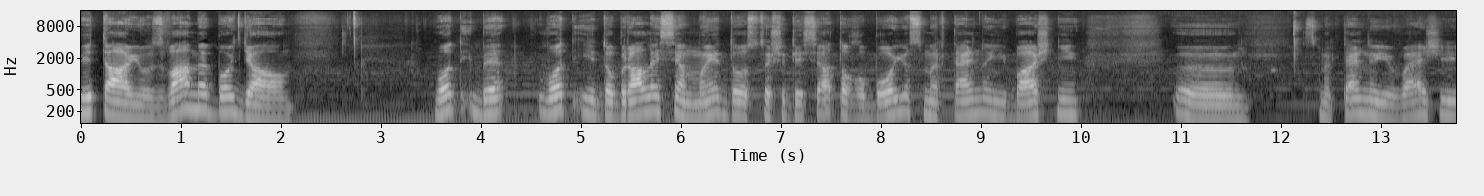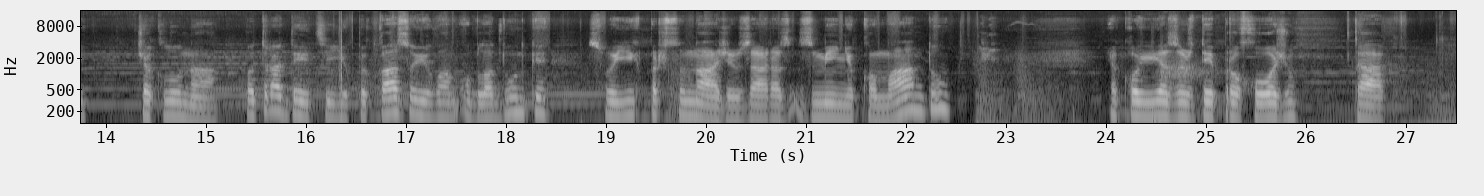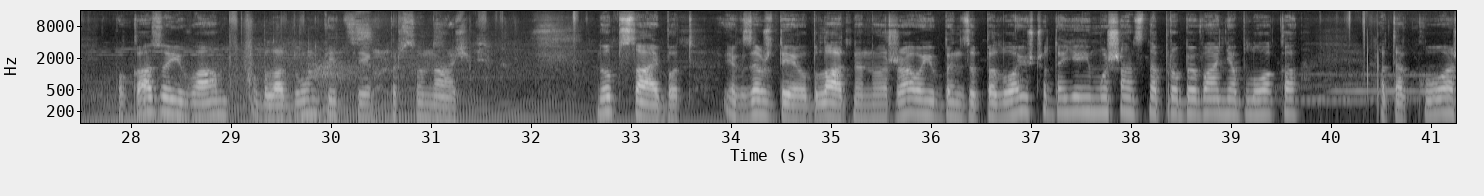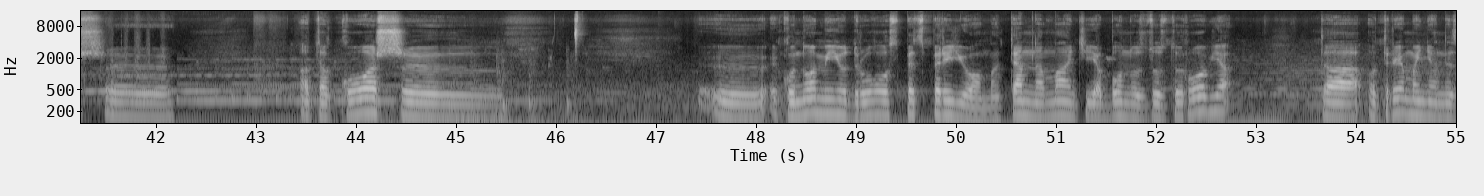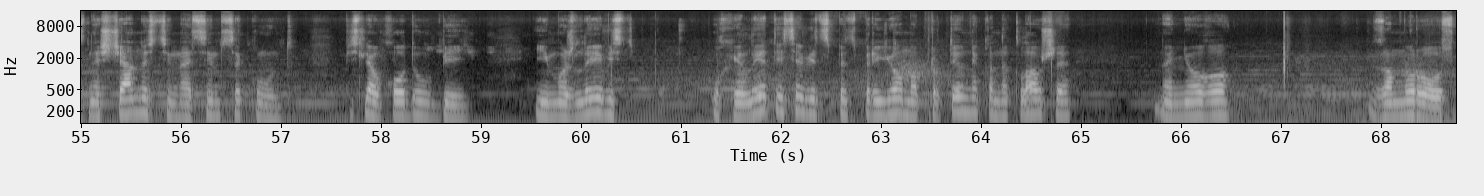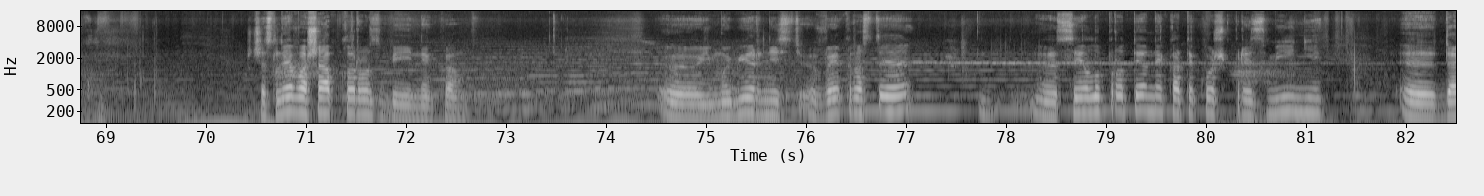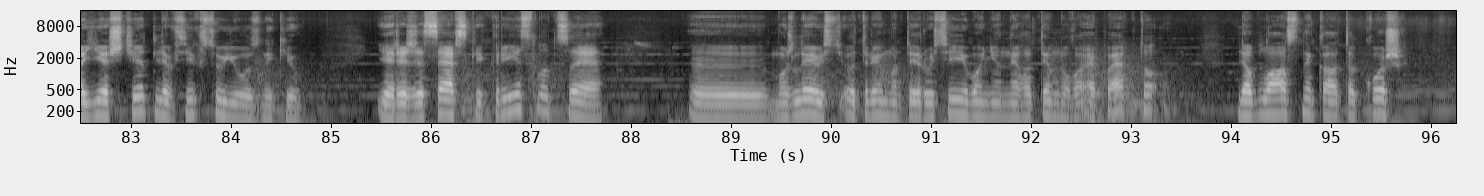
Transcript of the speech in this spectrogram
Вітаю, з вами Бодяо. От і, от і добралися ми до 160-го бою смертельної башні е, смертельної вежі Чаклуна. По традиції показую вам обладунки своїх персонажів. Зараз зміню команду, якою я завжди проходжу. Так. Показую вам обладунки цих персонажів. Ну, Псайбот, як завжди, обладнано ржавою бензопилою, що дає йому шанс на пробивання блока. А також. Е, а також. Е, е, економію другого спецперейома. Темна мантія, бонус до здоров'я та отримання незнищенності на 7 секунд після входу в бій, і можливість ухилитися від спецприйома противника, наклавши на нього заморозку. Щаслива шапка розбійника. Е, ймовірність викрасти е, силу противника також при зміні е, дає щит для всіх союзників. І режисерське крісло це е, можливість отримати розсіювання негативного ефекту для власника, а також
